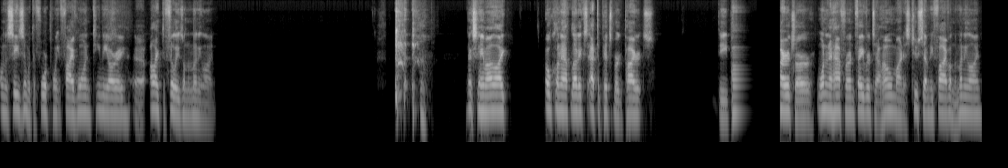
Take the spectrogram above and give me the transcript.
on the season with the 4.51 team ERA. Uh, I like the Phillies on the money line. Next game I like Oakland Athletics at the Pittsburgh Pirates. The Pirates are one and a half run favorites at home, minus 275 on the money line.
